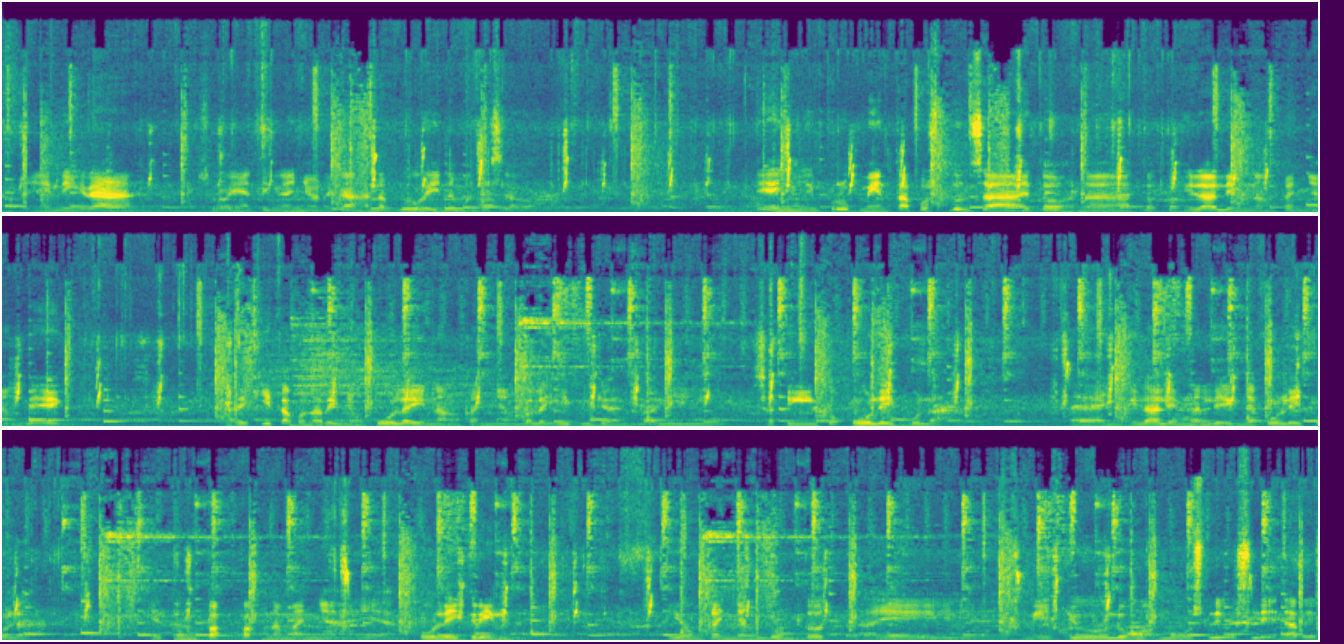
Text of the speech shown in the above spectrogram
Pakainin din kita. So ayan, tingnan nyo, naghahanap buhay na mag-isa. Oh. Ayan yung improvement. Tapos dun sa ito, na ito, itong ilalim ng kanyang leeg. Nakikita ko na rin yung kulay ng kanyang balahibo dyan. Bali, sa tingin ko, kulay pula. Ayan, yung ilalim ng leeg niya, kulay pula. Itong pakpak naman niya, ayan, kulay green. Yung kanyang buntot ay medyo luma, musli-usli na rin.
